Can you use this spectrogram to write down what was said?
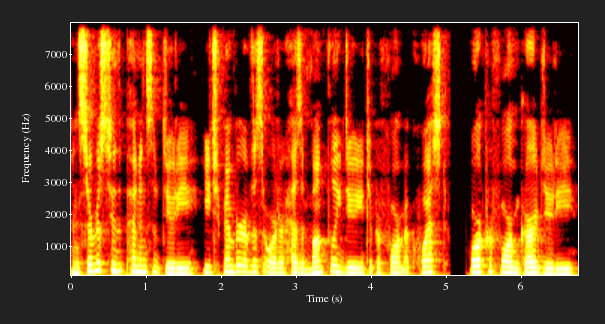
In service to the penance of duty, each member of this order has a monthly duty to perform a quest or perform guard duty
